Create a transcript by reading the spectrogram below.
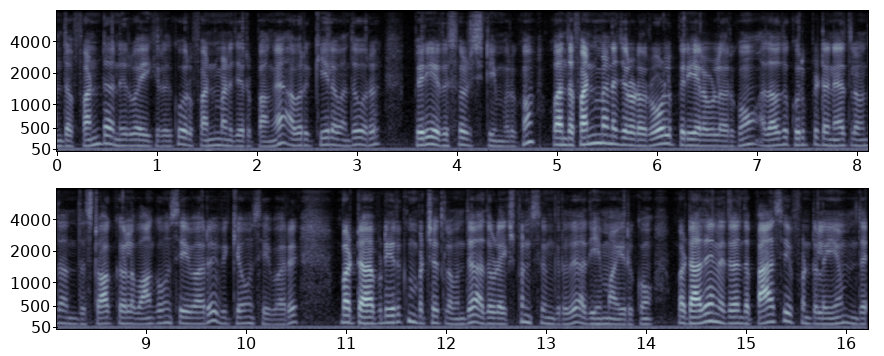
அந்த ஃபண்டை நிர்வகிக்கிறதுக்கு ஒரு ஃபண்ட் மேனேஜர் இருப்பாங்க. அவர் கீழே வந்து ஒரு பெரிய ரிசர்ச் டீம் இருக்கும். அந்த ஃபண்ட் மேனேஜரோட ரோல் பெரிய அளவில் இருக்கும். அதாவது குறிப்பிட்ட நேரத்தில் வந்து அந்த ஸ்டாக்குகளை வாங்கவும் செய்வார் விற்கவும் செய்வார். பட் அப்படி இருக்கும் பட்சத்தில் வந்து அதோட எக்ஸ்பென்ஸுங்கிறது அதிகமாக இருக்கும். பட் அதே நேரத்தில் இந்த பாசிவ் ஃபண்ட்லையும் இந்த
